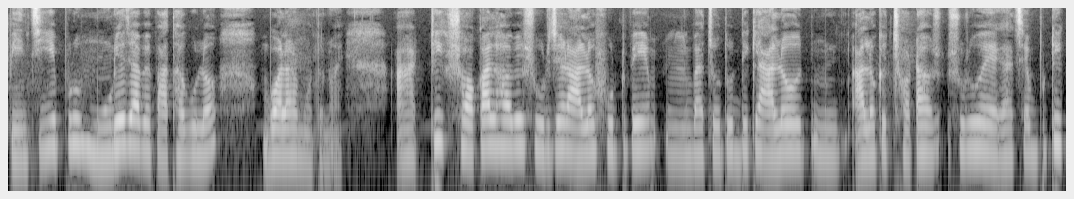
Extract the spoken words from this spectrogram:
পেঁচিয়ে পুরো মুড়ে যাবে পাথাগুলো বলার মতো নয়। আর ঠিক সকাল হবে সূর্যের আলো ফুটবে বা চতুর্দিকে আলো উম, আলোকের ছটা শুরু হয়ে গেছে ঠিক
